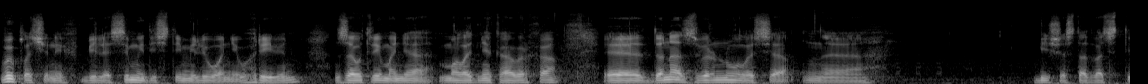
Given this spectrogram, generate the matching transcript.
виплачених біля 70 мільйонів гривень за отримання молодняка верха. Е, До нас звернулося е, більше 120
